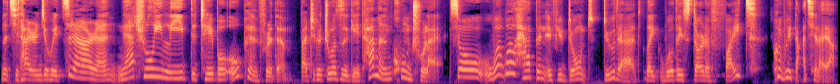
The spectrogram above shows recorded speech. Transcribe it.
那其他人就会自然而然 naturally leave the table open for them，把这个桌子给他们空出来。So what will happen if you don't do that? Like, will they start a fight? 会不会打起来呀、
